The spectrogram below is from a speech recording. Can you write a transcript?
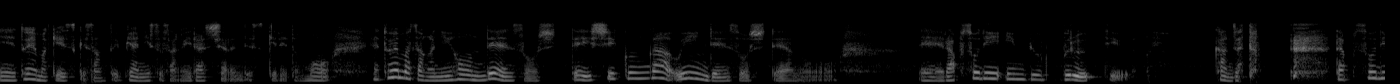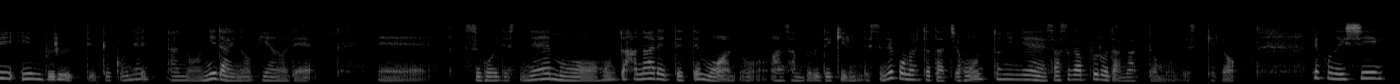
えー、富山圭介さんというピアニストさんがいらっしゃるんですけれども、え、富山さんが日本で演奏して石井君がウィーンで演奏してあの、えー、ラプソディ・イン・ブルーっていう感じだった。ラプソディ・イン・ブルーっていう曲をねあの2台のピアノで、えー、すごいですね。もうほんと離れててもあのアンサンブルできるんですね。この人たち。本当にねさすがプロだなって思うんですけど。でこの石井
